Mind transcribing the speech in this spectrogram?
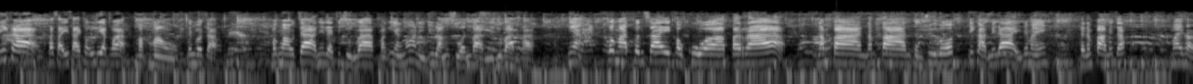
นี่ค่ะ ภาษาอีสานเขาเรียกว่าหมักเมาเป็นบ่จ้ะแม่หมักเมาจ้านี่แหละที่จุนว่าหมักอีหยังน้อนี่อยู่หลังสวนบ้านนี่อยู่บ้านค่ะ เนี่ยโทมาทเพิ่นใส่ข้าวคั่วปลาร้า น้ำปลา น้ำตาลผงชูรสที่ขาดไม่ได้ใช่ไหมใส่น้ำปลาไหมจ๊ะ ไม่ค่ะ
